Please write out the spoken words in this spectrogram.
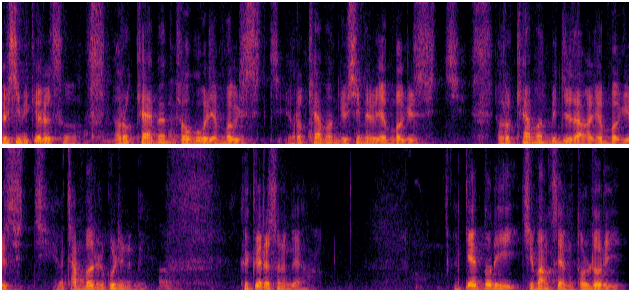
열심히 깨를 써. 이렇게 하면 조국을 엿먹일 수 있지. 이렇게 하면 유시민을 엿먹일 수 있지. 이렇게 하면 민주당을 엿먹일 수 있지. 잔머리를 굴리는 거예요. 그 깨를 쓰는 거야. 깨돌이 지방생 돌돌이.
